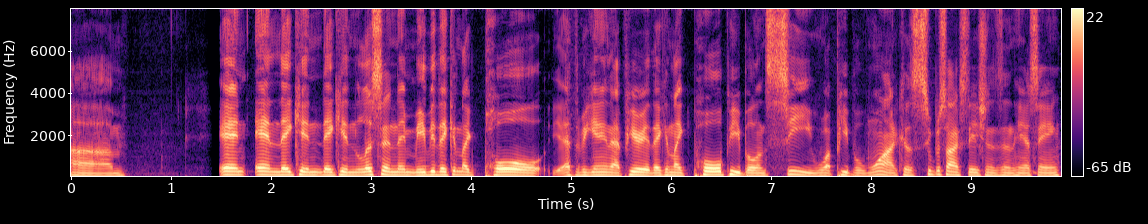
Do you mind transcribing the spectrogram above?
Um, and and they can they can listen. They maybe they can like pull at the beginning of that period. They can like pull people and see what people want because Supersonic Stations in here saying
